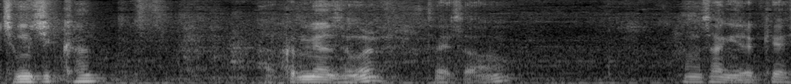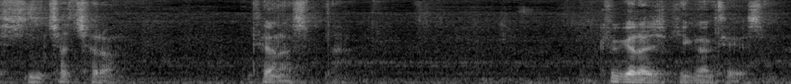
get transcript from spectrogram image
정직한 근면성을 통해서 항상 이렇게 신차처럼 태어났습니다. 큐게라지 김강태였습니다.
